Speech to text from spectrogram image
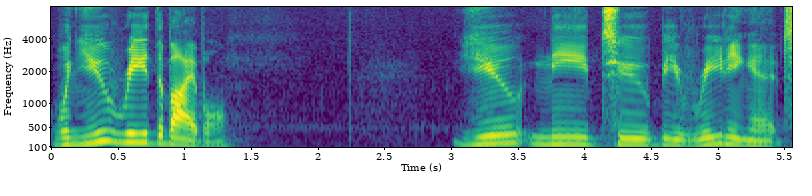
when you read the Bible, you need to be reading it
